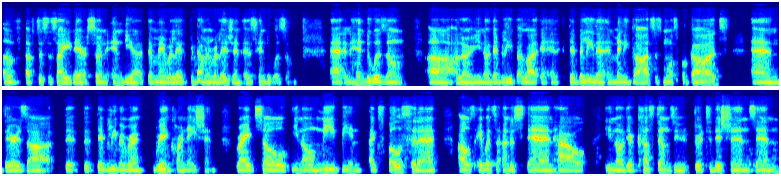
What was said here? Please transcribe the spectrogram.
of, of the society there. So in India, the main religion, predominant religion is Hinduism. And in Hinduism, uh, I learned, you know, they believe a lot, in, they believe in, in many gods, there's multiple gods, and there's, uh, the, the, they believe in re- reincarnation, right? So, you know, me being exposed to that, I was able to understand how, you know, their customs and their traditions and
